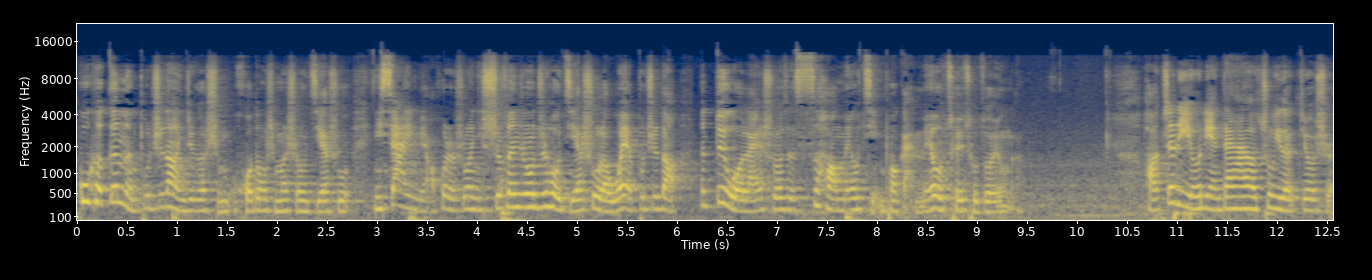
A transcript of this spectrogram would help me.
顾客根本不知道你这个什么活动什么时候结束。你下一秒或者说你十分钟之后结束了，我也不知道。那对我来说是丝毫没有紧迫感，没有催促作用的。好，这里有点大家要注意的就是，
